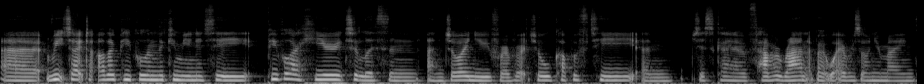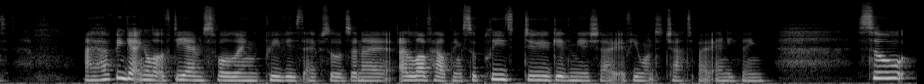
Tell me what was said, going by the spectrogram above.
Uh, reach out to other people in the community. People are here to listen and join you for a virtual cup of tea and just kind of have a rant about whatever's on your mind. I have been getting a lot of DMs following previous episodes and I, I love helping, so please do give me a shout if you want to chat about anything. So,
